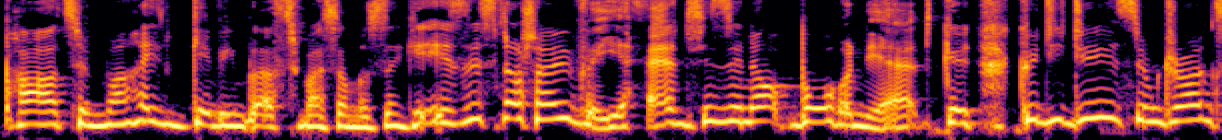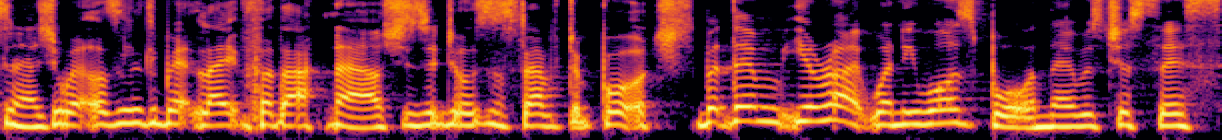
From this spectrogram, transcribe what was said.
part of my giving birth to my son was thinking, is this not over yet? Is he not born yet? Could, could you do some drugs now? She went, I was a little bit late for that now. She said, you'll just have to push. But then you're right. When he was born, there was just this,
